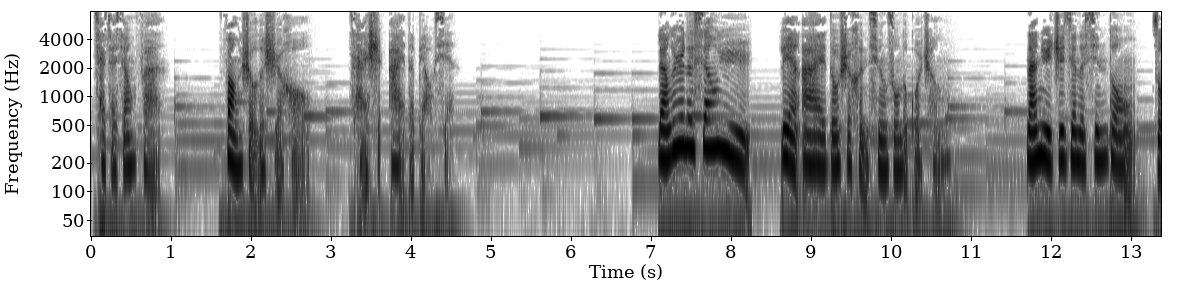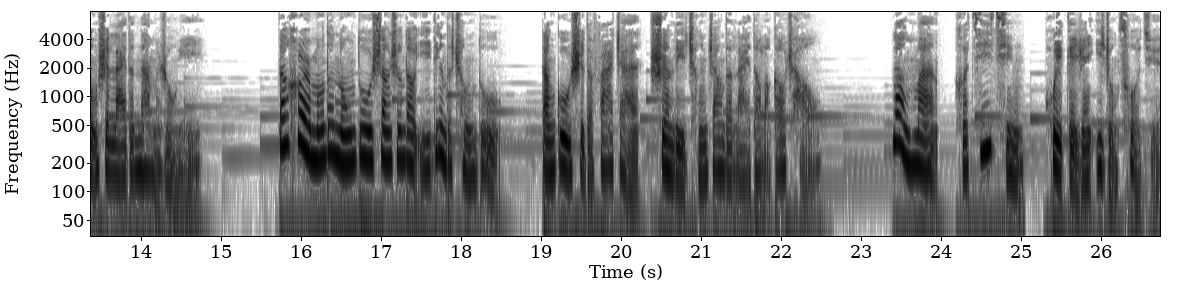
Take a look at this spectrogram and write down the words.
恰恰相反，放手的时候才是爱的表现。两个人的相遇、恋爱都是很轻松的过程，男女之间的心动总是来的那么容易。当荷尔蒙的浓度上升到一定的程度，当故事的发展顺理成章的来到了高潮，浪漫和激情会给人一种错觉，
